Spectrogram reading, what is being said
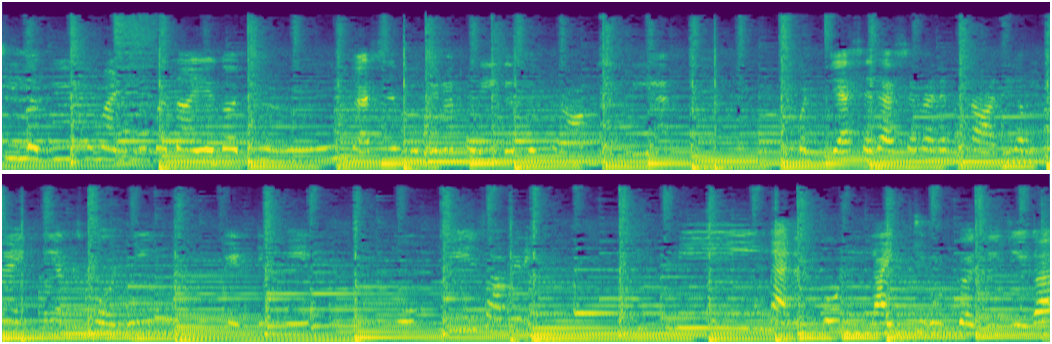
कैसी लगी कमेंट में बताइएगा ज़रूर। वैसे मुझे ना थोड़ी इधर से खराब लग रही है। बट जैसे जैसे मैंने बता दी, अभी मैं इतनी एक्सपर्ट नहीं हूँ पेंटिंग में तो प्लीज़ आप मेरी इतनी मेहनत को लाइक ज़रूर कर दीजिएगा।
